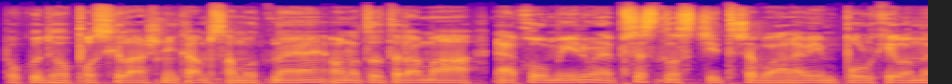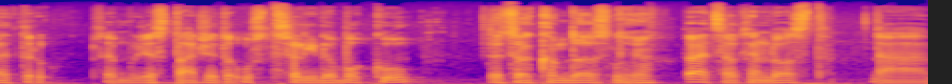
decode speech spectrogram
pokud ho posíláš někam samotné. Ono to teda má nějakou míru nepřesnosti, třeba nevím, půl kilometru. Se může stát, že to ustřelí do boku. To je celkom dosť, nie? To je celkem dost. A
